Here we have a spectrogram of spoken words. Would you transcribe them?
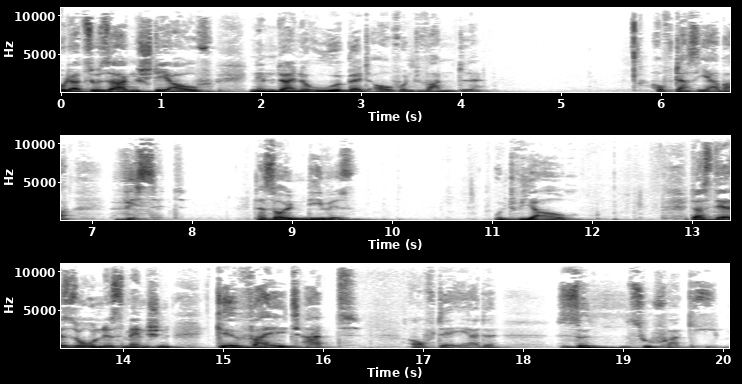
Oder zu sagen, steh auf, nimm dein Ruhebett auf und wandle. Auf das ihr aber wisset. Das sollten die wissen. Und wir auch. Dass der Sohn des Menschen Gewalt hat auf der Erde, Sünden zu vergeben.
